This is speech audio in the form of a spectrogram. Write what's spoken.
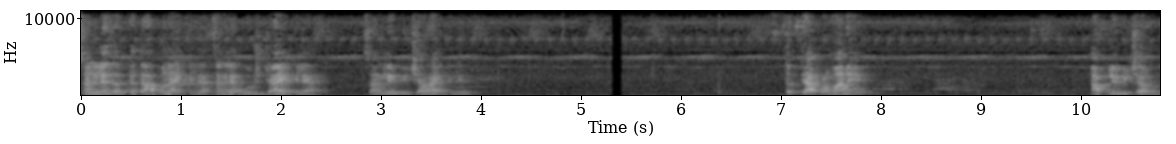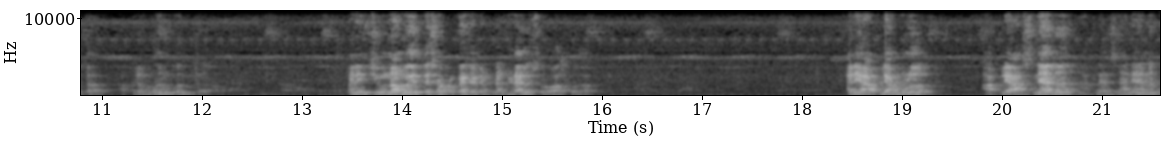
चांगल्या जर कथा आपण ऐकल्या चांगल्या गोष्टी ऐकल्या चांगले विचार ऐकले तर त्याप्रमाणे आपले विचार होतात आपलं मन बनतं. आणि जीवनामध्ये तशा प्रकारच्या घटना घडायला सुरुवात होतात. आणि आपल्यामुळं आपल्या असण्यानं आपल्या जाण्यानं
